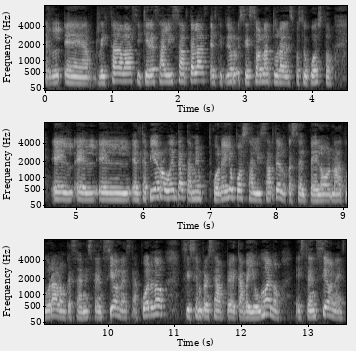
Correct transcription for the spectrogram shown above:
eh, rizadas, si quieres alisártelas, el cepillo, si son naturales por supuesto, el, el, cepillo revuenta también con ello puedes alisarte lo que es el pelo natural, aunque sean extensiones, ¿de acuerdo? Si siempre sea cabello humano, extensiones.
